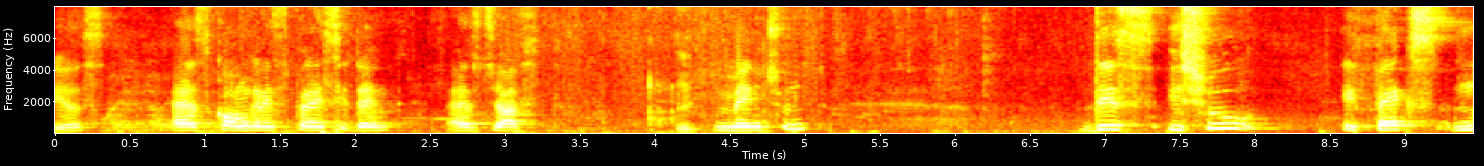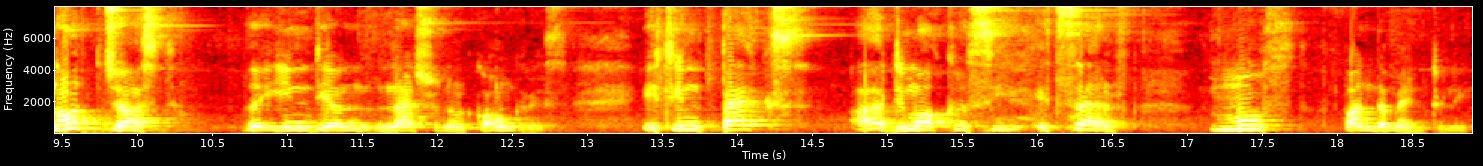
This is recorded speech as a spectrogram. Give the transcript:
years, as Congress President has just mentioned. This issue affects not just the Indian National Congress, it impacts our democracy itself most fundamentally.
